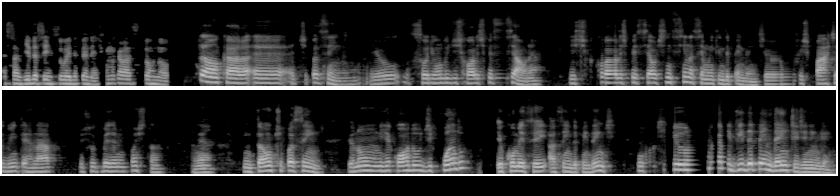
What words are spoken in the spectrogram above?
essa vida assim sua independente? Como que ela se tornou? Então, cara, é, é, tipo assim, eu sou oriundo de escola especial, né? Escola especial te ensina a ser muito independente. Eu fiz parte do internato do Instituto Benjamin Constant, né? Então, tipo assim, eu não me recordo de quando eu comecei a ser independente, porque eu nunca me vi dependente de ninguém.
